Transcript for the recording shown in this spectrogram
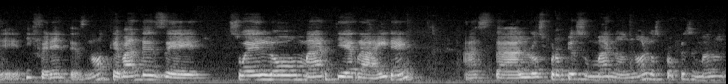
eh, diferentes, ¿no? Que van desde suelo, mar, tierra, aire, hasta los propios humanos, ¿no? Los propios humanos,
